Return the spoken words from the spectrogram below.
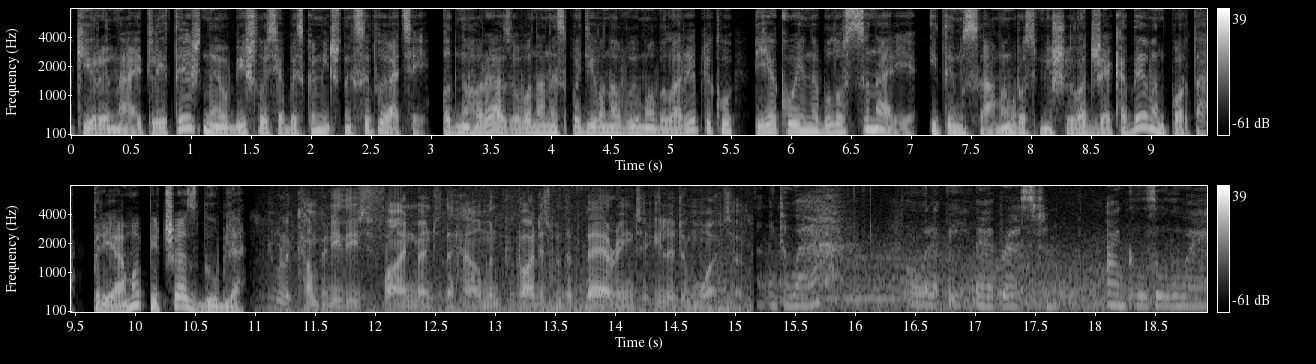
Кіри Найтлі теж не обійшлося без комічних ситуацій. Одного разу вона несподівано вимовила репліку, якої не було в сценарії, і тим самим розсмішила Джека Девенпорта прямо під час дубля. You will accompany these fine men to the helm and provide us with a bearing to Isla de Muerto. Something to wear? Or will it be bare breast and ankles all the way?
